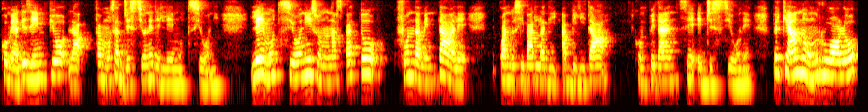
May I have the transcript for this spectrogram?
come ad esempio la famosa gestione delle emozioni. Le emozioni sono un aspetto fondamentale quando si parla di abilità, competenze e gestione, perché hanno un ruolo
